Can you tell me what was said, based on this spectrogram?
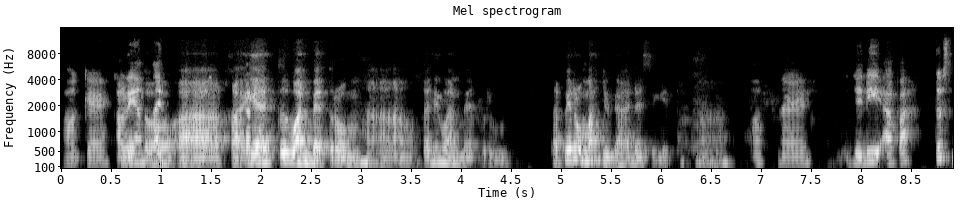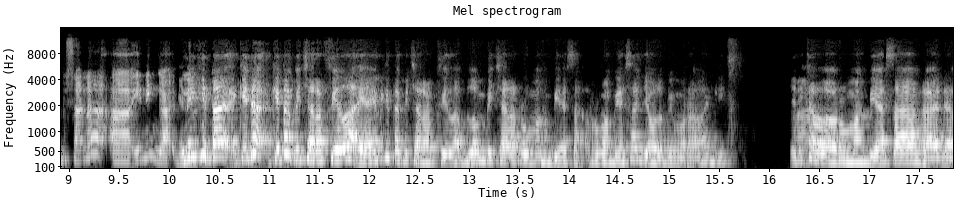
Oke, okay. kalau gitu. yang tadi uh, uh, ya itu one bedroom. Uh, tadi one bedroom. Tapi rumah juga ada sih gitu. Uh. Oke. Okay. Jadi apa? Terus di sana uh, ini enggak? Ini di... kita kita kita bicara villa ya. Ini kita bicara villa. Belum bicara rumah biasa. Rumah biasa jauh lebih murah lagi. Jadi ah. kalau rumah biasa nggak ada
